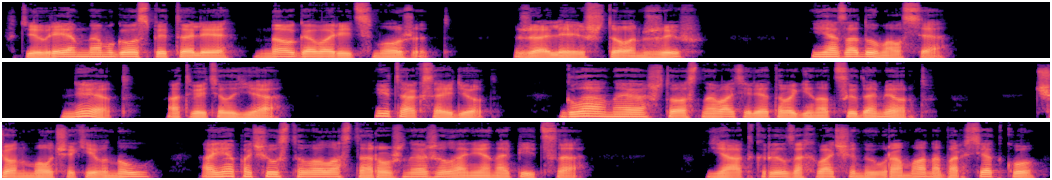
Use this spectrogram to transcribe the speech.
«В тюремном госпитале, но говорить сможет. Жалеешь, что он жив?» Я задумался. «Нет», – ответил я. «И так сойдет. Главное, что основатель этого геноцида мертв». Чон молча кивнул, а я почувствовал осторожное желание напиться. Я открыл захваченную у Романа барсетку.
